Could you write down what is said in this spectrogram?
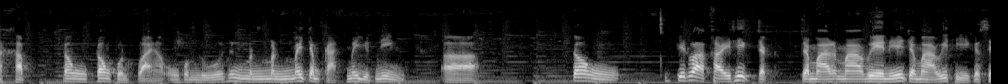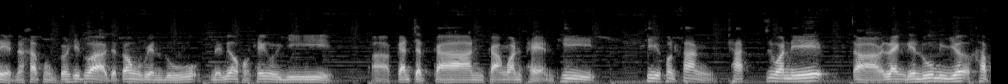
นะครับ ต้องต้องขวนขวายหาองค์ความรู้ ซึ่งมันมันไม่จำกัดไม่หยุดนิ่งต้องคิดว่าใครที่จะจะมามาเวนี้จะมาวิถีเกษตรนะครับ ผมก็คิดว่าจะต้องเรียนรู้ในเรื่องของเทคโนโลยีการจัดการการวางแผนที่ที่ค่อนข้างชัดวันนี้แหล่งเรียนรู้มีเยอะครับ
